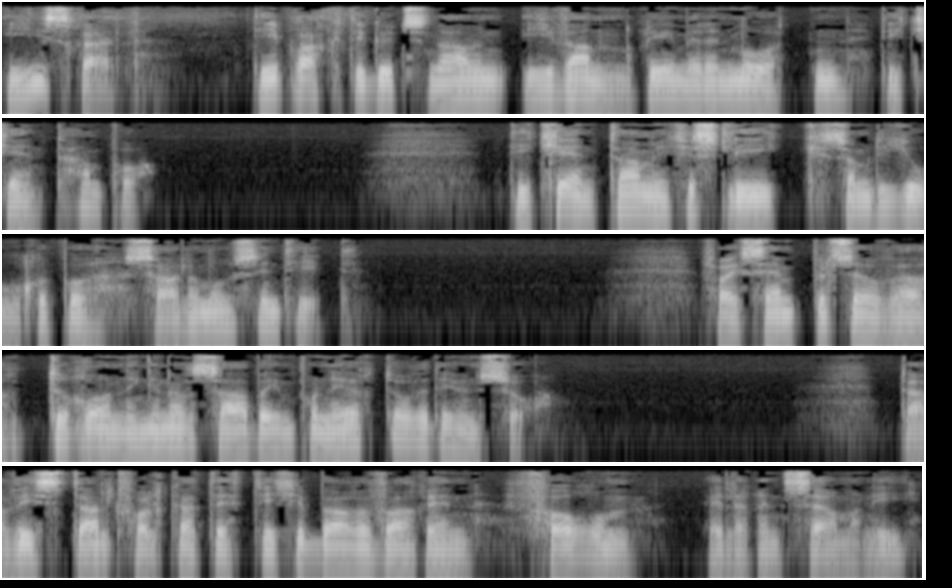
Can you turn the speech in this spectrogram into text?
Israel, de brakte Guds navn i vanry med den måten de tjente ham på. De tjente ham ikke slik som de gjorde på Salomos sin tid. For eksempel så var dronningen av Saba imponert over det hun så. Da visste alt folk at dette ikke bare var en form eller en seremoni.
